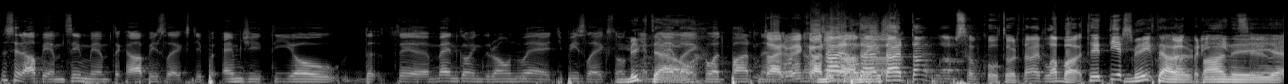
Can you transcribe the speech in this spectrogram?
Tas ir abiem dzimumiem, tā kā abi izliekas, tipo MGTO, the, the men going their own way, tipo izliekas, no partneri. Tā ir vienkārši Tā ir, tā tā, ir- tā, ir, tā ir laba subkultūra. Tā ir labā. Tie, tie ir smieklīgāk ir jā.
